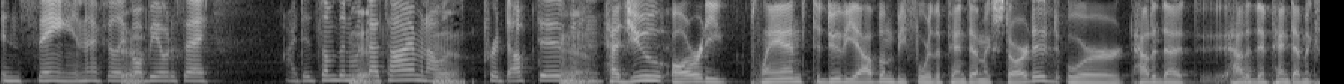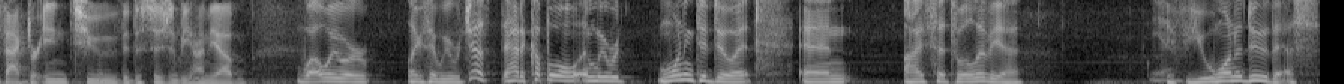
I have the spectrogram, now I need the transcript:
insane, I feel like Yeah. I'll be able to say I did something with that time and I was Yeah. productive and Had you already planned to do the album before the pandemic started, or how did that? How did the pandemic factor into the decision behind the album? well, we were, like I said, we were just had a couple, and we were wanting to do it, and I said to Olivia, yeah. if you want to do this,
